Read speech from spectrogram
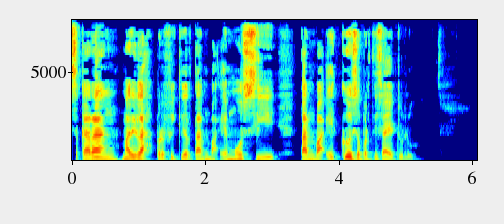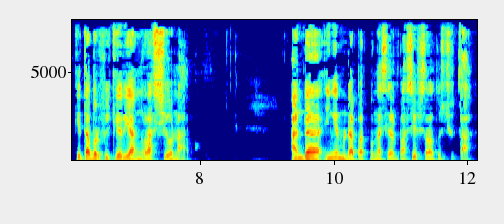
Sekarang marilah berpikir tanpa emosi, tanpa ego seperti saya dulu. Kita berpikir yang rasional. Anda ingin mendapat penghasilan pasif 100 juta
